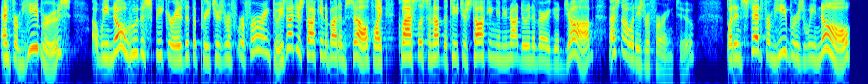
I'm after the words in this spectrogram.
And from Hebrews, uh, we know who the speaker is that the preacher's re- referring to. He's not just talking about himself, like, class, listen up, the teacher's talking and you're not doing a very good job. That's not what he's referring to. But instead, from Hebrews, we know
